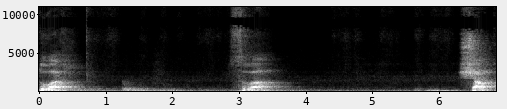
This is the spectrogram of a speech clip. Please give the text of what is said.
Duvar, sıva, şap,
